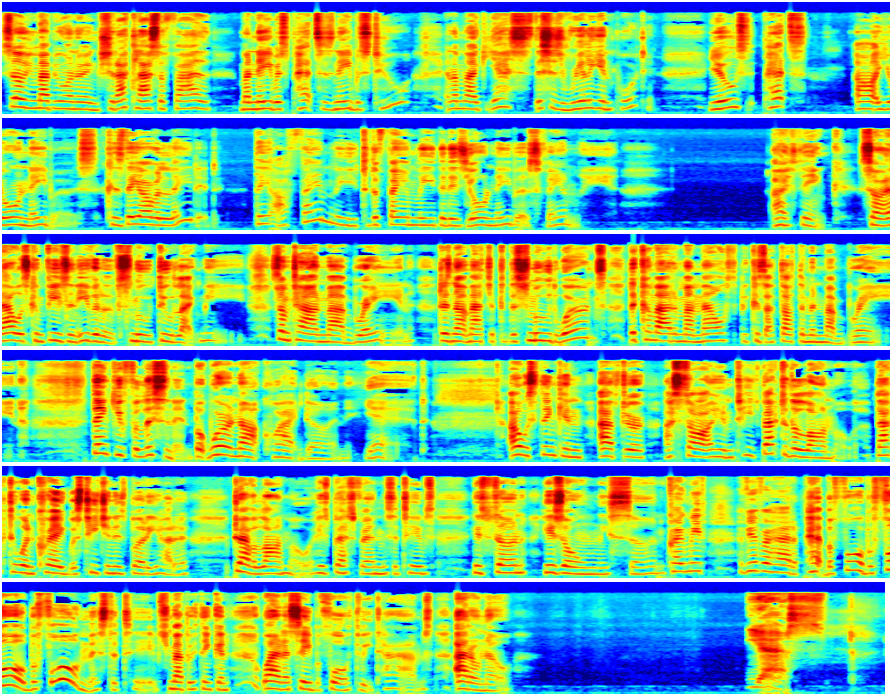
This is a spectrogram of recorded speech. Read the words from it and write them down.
So you might be wondering, should I classify my neighbor's pets as neighbors too? And I'm like, yes, this is really important. Yours pets are your neighbors, cause they are related. They are family to the family that is your neighbor's family. I think. Sorry, that was confusing even to a smooth dude like me. Sometimes my brain does not match up to the smooth words that come out of my mouth because I thought them in my brain. Thank you for listening, but we're not quite done yet. I was thinking after I saw him teach back to the lawnmower, back to when Craig was teaching his buddy how to drive a lawnmower, his best friend, Mr. Tibbs, his son, his only son. Craig Meat, have you ever had a pet before, before, before, Mr. Tibbs? You might be thinking, why did I say before three times? I don't know. Yes.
